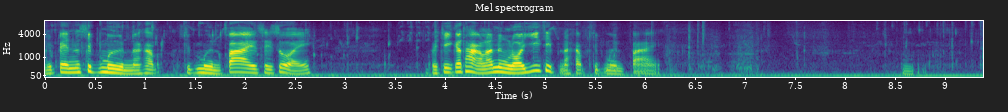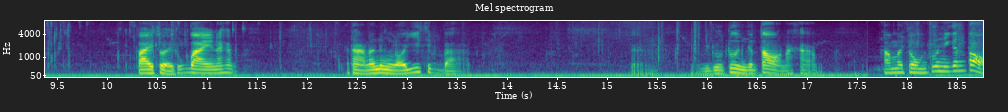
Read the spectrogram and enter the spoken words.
นี่เป็นสิบหมื่นนะครับสิบหมื่นป้ายสวยๆไปที่กระถางละหนึ่งร้อยี่สิบนะครับสิบหมื่นป้ายป้ายสวยทุกใบนะครับ กระถางละหนึ่งร้อยี่สิบบาทเดี๋ยวไปดูตู้อื่นกันต่อนะครับ ทำมาชมตู้นี้กันต่อ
